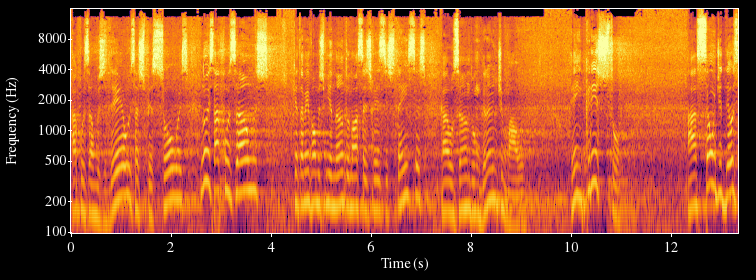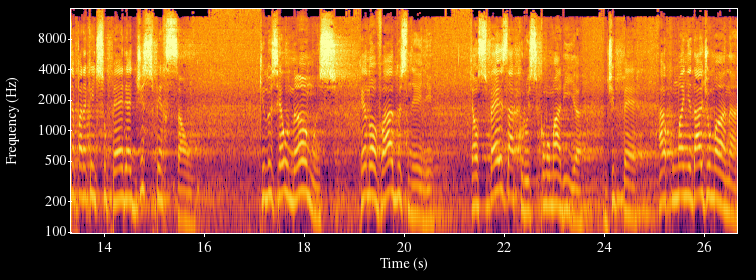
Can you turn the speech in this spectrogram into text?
Acusamos Deus, as pessoas, nos acusamos, porque também vamos minando nossas resistências, causando um grande mal. Em Cristo, a ação de Deus é para que a gente supere a dispersão, que nos reunamos renovados nele, que aos pés da cruz, como Maria, de pé, a humanidade humana,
